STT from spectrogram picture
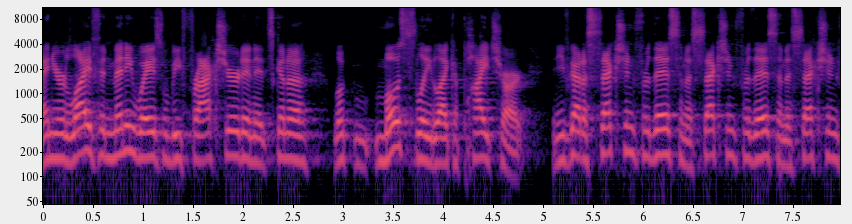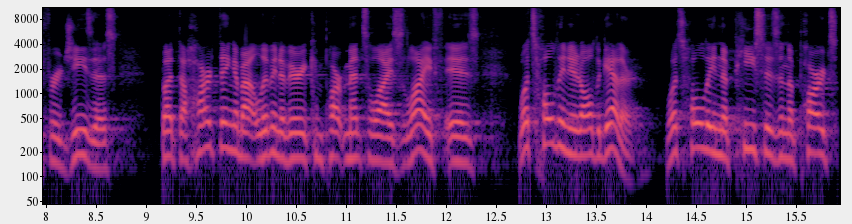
And your life, in many ways, will be fractured and it's going to look mostly like a pie chart. And you've got a section for this, and a section for this, and a section for Jesus. But the hard thing about living a very compartmentalized life is what's holding it all together? What's holding the pieces and the parts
